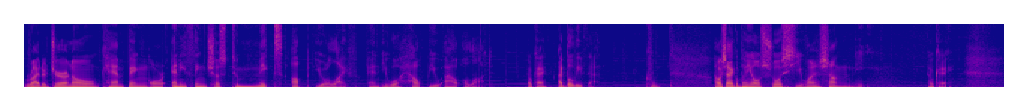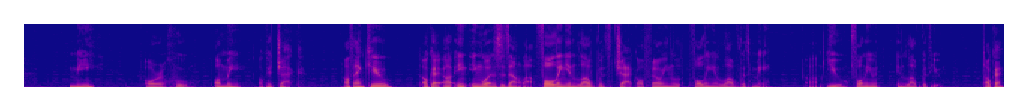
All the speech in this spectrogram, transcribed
write a journal, camping, or anything just to mix up your life and it will help you out a lot. Okay? I believe that. Cool. 好，下一个朋友说喜欢上你，OK， me or who? Oh me. Okay, Jack. Oh, thank you. OK 啊、uh,，英英文是这样啦，falling in love with Jack or falling falling in love with me，啊、uh,，you falling in love with you。OK，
